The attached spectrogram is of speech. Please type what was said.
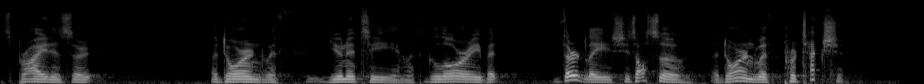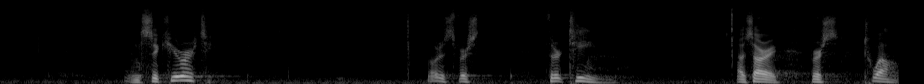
This bride is adorned with unity and with glory, but thirdly, she's also adorned with protection and security. Notice verse 13. Oh, sorry, verse 12.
